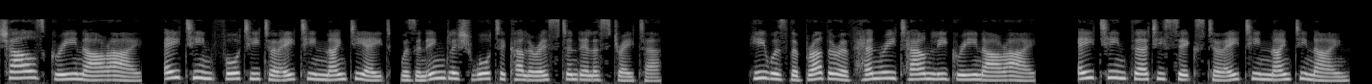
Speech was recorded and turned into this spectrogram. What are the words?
Charles Green R.I. 1840–1898, was an English watercolourist and illustrator. He was the brother of Henry Townley Green R.I. 1836–1899.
